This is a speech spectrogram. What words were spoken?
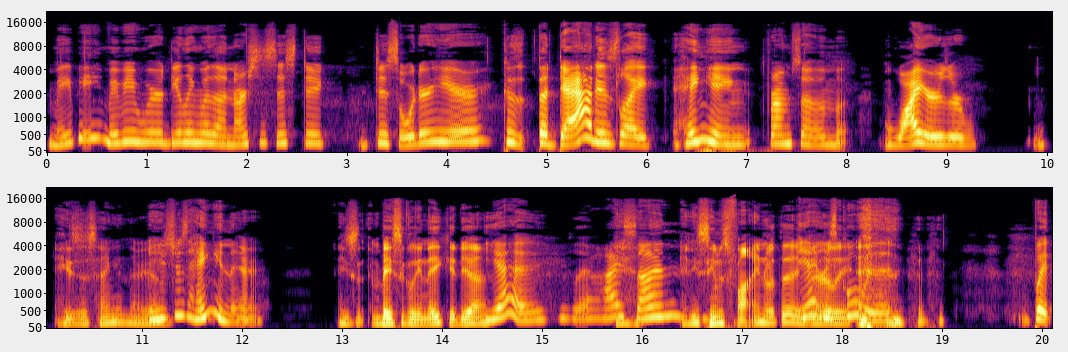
Maybe, maybe we're dealing with a narcissistic disorder here. Cause the dad is like hanging from some wires, or He's just hanging there. Yeah. he's just hanging there. He's basically naked. Yeah. Yeah, he's like, "Hi, son." And he seems fine with it. Yeah, he's really... cool with it but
